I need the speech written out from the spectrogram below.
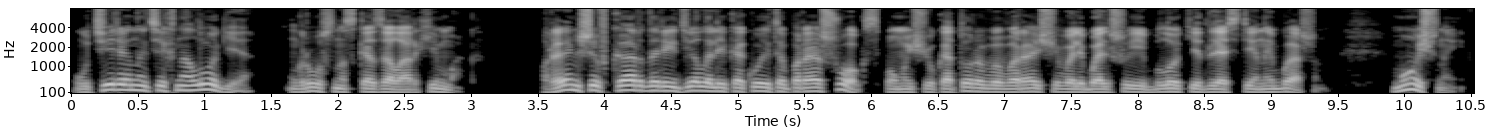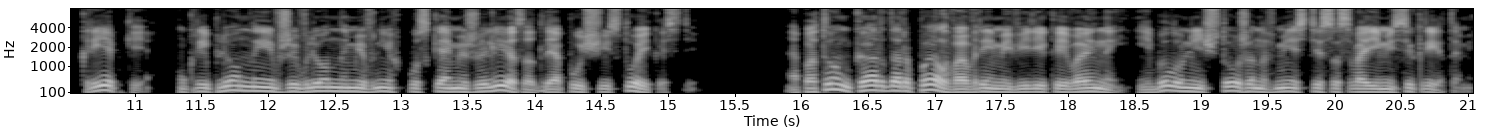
Утеряна технология, грустно сказал Архимаг. Раньше в Кардере делали какой-то порошок, с помощью которого выращивали большие блоки для стены башен. Мощные, крепкие, укрепленные вживленными в них кусками железа для пущей стойкости. А потом Кардер пал во время Великой войны и был уничтожен вместе со своими секретами.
